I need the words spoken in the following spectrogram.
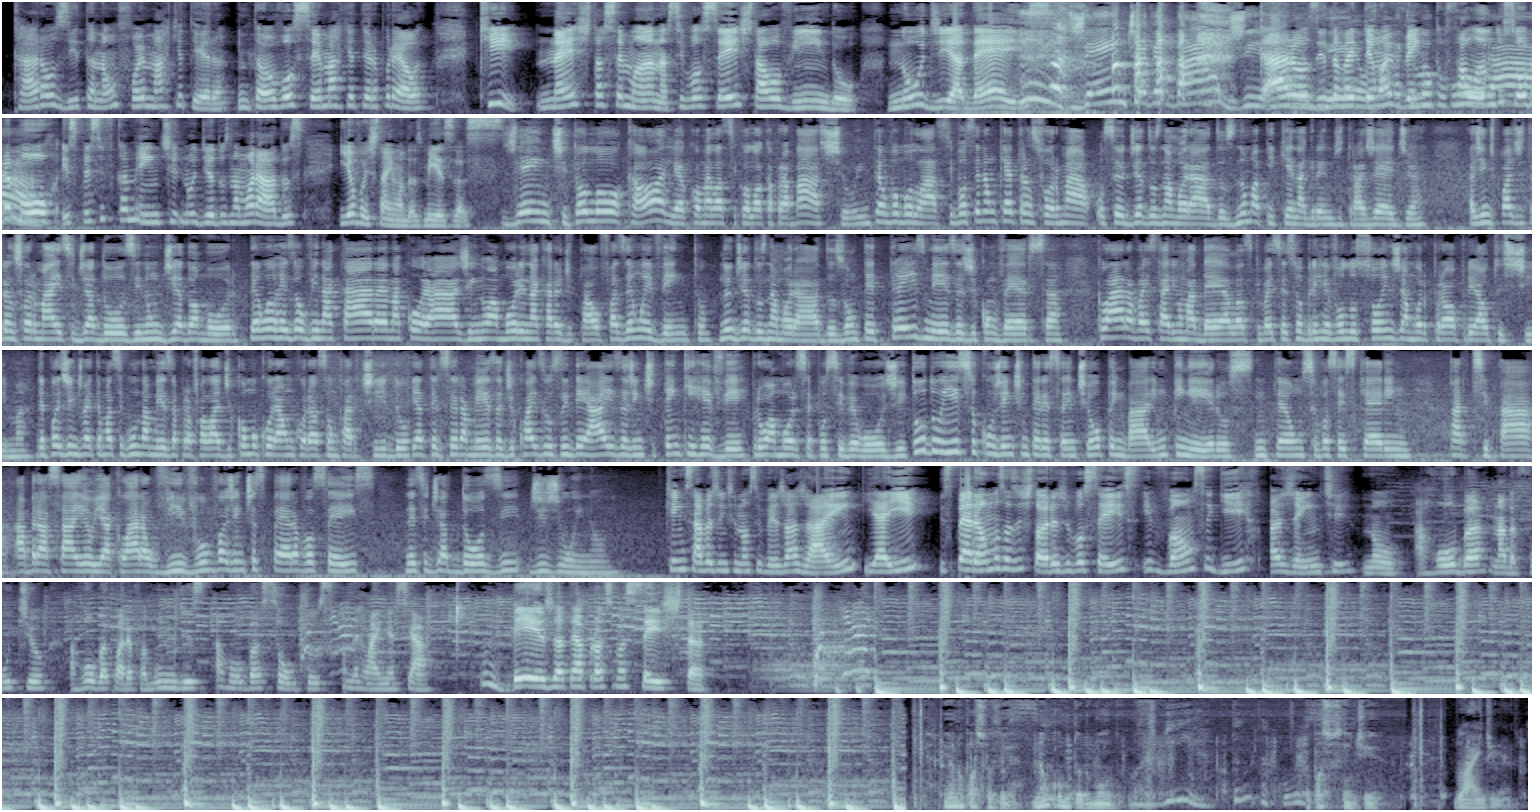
Carolzita não foi marqueteira, então eu vou ser marqueteira por ela. Que nesta semana, se você está ouvindo no dia 10. Gente, é verdade! Carolzita vai ter um evento falando sobre amor, especificamente no Dia dos Namorados. E eu vou estar em uma das mesas. Gente, tô louca. Olha como ela se coloca para baixo. Então vamos lá. Se você não quer transformar o seu Dia dos Namorados numa pequena grande tragédia a gente pode transformar esse dia 12 num dia do amor. Então eu resolvi na cara, na coragem, no amor e na cara de pau fazer um evento no Dia dos Namorados. Vão ter três mesas de conversa. Clara vai estar em uma delas, que vai ser sobre revoluções de amor próprio e autoestima. Depois a gente vai ter uma segunda mesa para falar de como curar um coração partido. E a terceira mesa de quais os ideais a gente tem que rever para o amor ser possível hoje. Tudo isso com gente interessante, open bar em Pinheiros. Então, se vocês querem participar, abraçar eu e a Clara ao vivo, a gente espera vocês nesse dia 12 de junho. Quem sabe a gente não se vê já já, hein? E aí, esperamos as histórias de vocês e vão seguir a gente no arroba nadafútil, arroba Clara Fagundes, arroba soltos, underline SA. Um beijo, até a próxima sexta! Eu não posso ver, não como todo mundo, mas. Eu posso sentir. Blind Man.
